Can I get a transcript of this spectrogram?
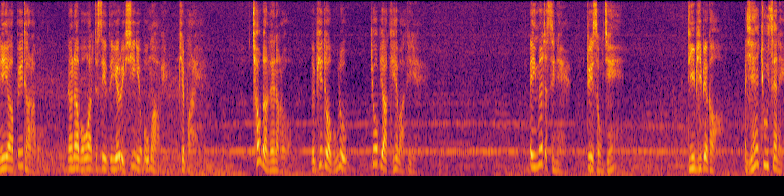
နေရာပေးထားတာပေါ့။နာနာဘဝတစေတရေတွေရှိနေအောင်မှာပဲဖြစ်ပါတယ်။၆တန်လဲနာတော့မဖြစ်တော့ဘူးလို့ပြောပြခဲ့ပါသေးတယ်။အိမ်မက်တစ်စင်းနဲ့တွေ့ဆုံခြင်းဒီဖြစ်ပျက်ကအရန်ထူးဆန်းနေ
